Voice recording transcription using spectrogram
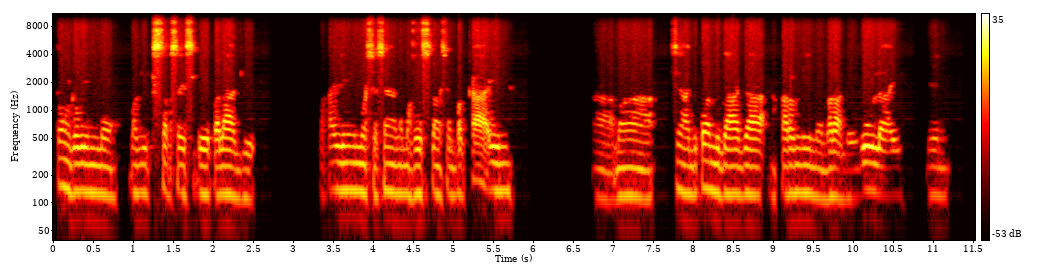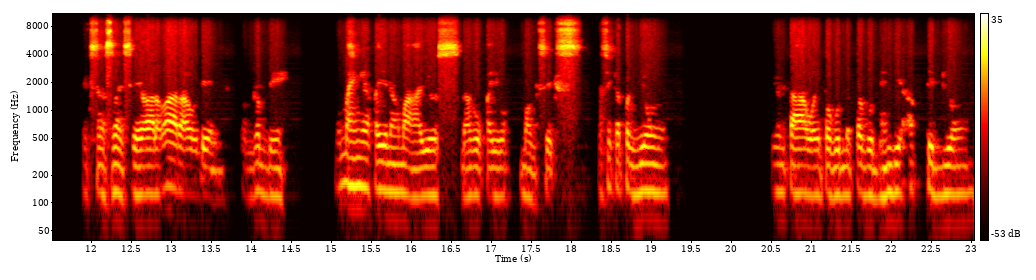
itong gawin mo, mag-exercise kayo palagi. Pakainin mo siya sana ng masustansyang pagkain, uh, mga sinabi ko, nilaga, nakarnino, maraming gulay, then exercise kayo araw-araw, din paggabi, mamahinga kayo ng maayos bago kayo mag-sex. Kasi kapag yung yung tao ay pagod na pagod, hindi active yung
